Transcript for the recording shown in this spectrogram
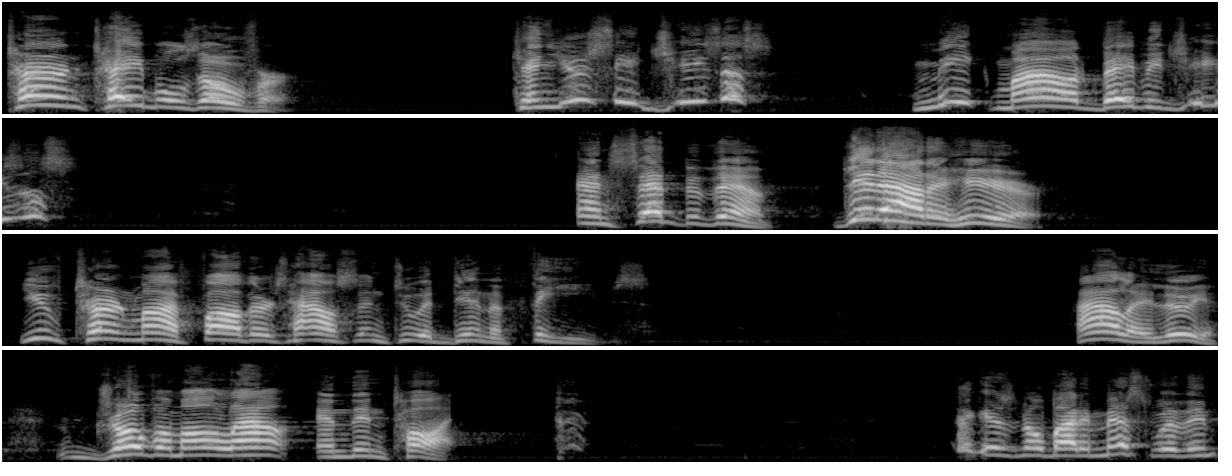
turned tables over. Can you see Jesus? Meek, mild baby Jesus? And said to them, Get out of here. You've turned my father's house into a den of thieves. Hallelujah. Drove them all out and then taught. I guess nobody messed with him.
